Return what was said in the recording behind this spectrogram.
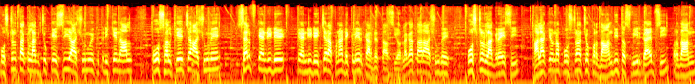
ਪੋਸਟਰ ਤੱਕ ਲੱਗ ਚੁੱਕੇ ਸੀ। ਆਸ਼ੂ ਨੂੰ ਇੱਕ ਤਰੀਕੇ ਨਾਲ ਉਸ ਹਲਕੇ 'ਚ ਆਸ਼ੂ ਨੇ ਸੈਲਫ ਕੈਂਡੀਡੇਟ ਕੈਂਡੀਡੇਚਰ ਆਪਣਾ ਡਿਕਲੇਅਰ ਕਰ ਦਿੱਤਾ ਸੀ ਔਰ ਲਗਾਤਾਰ ਆਸ਼ੂ ਦੇ ਪੋਸਟਰ ਲੱਗ ਰਹੇ ਸੀ। ਹਾਲਾਂਕਿ ਉਹਨਾਂ ਪੋਸਟਰਾਂ 'ਚੋਂ ਪ੍ਰਧਾਨ ਦੀ ਤਸਵੀਰ ਗਾਇਬ ਸੀ। ਪ੍ਰਧਾਨ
